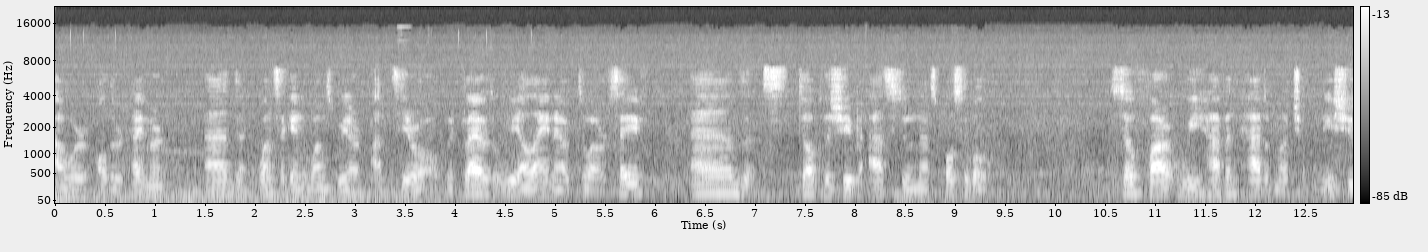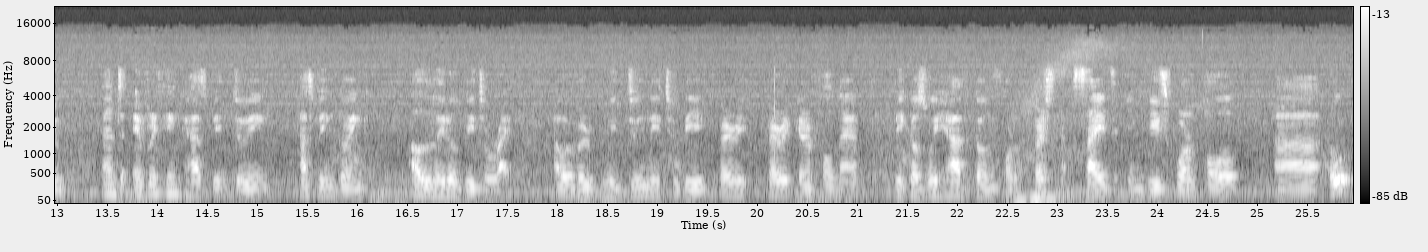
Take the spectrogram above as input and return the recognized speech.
our other timer, and once again, once we are at zero of the cloud, we align out to our save and stop the ship as soon as possible. So far we haven't had much of an issue and everything has been doing has been going a little bit alright. However, we do need to be very very careful now because we have gone for the first site in this wormhole. Uh, oh,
